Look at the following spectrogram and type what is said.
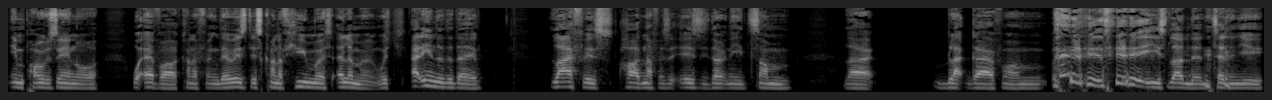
imposing or whatever kind of thing. There is this kind of humorous element, which at the end of the day, life is hard enough as it is. You don't need some like black guy from East London telling you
